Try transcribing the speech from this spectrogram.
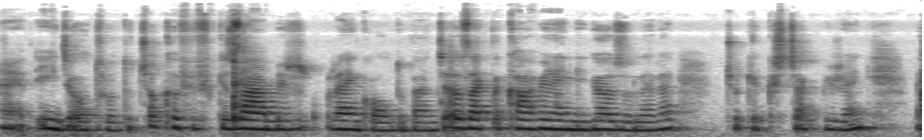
Evet iyice oturdu. Çok hafif güzel bir renk oldu bence. Özellikle kahverengi gözlülere çok yakışacak bir renk. Ee,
